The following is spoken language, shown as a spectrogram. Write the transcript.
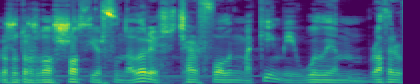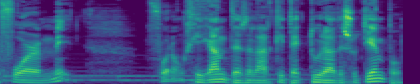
Los otros dos socios fundadores, Charles Follen McKim y William Rutherford Mead, fueron gigantes de la arquitectura de su tiempo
